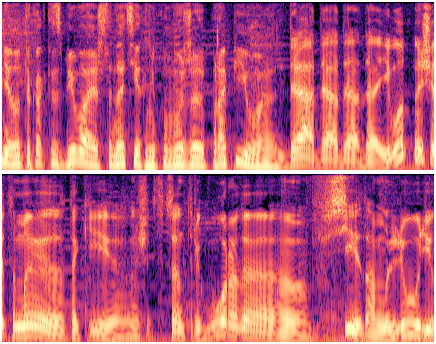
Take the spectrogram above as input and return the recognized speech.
Не, ну ты как-то сбиваешься на технику, мы же про пиво. Да, да, да, да. И вот, значит, мы такие, значит, в центре города, все там люди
